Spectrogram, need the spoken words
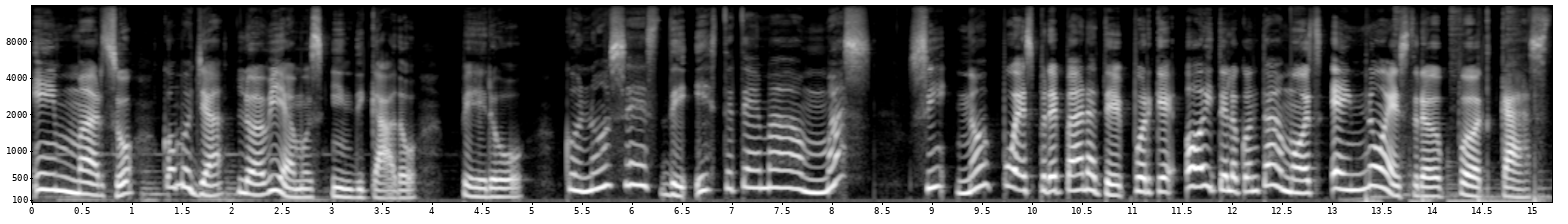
en marzo, como ya lo habíamos indicado. Pero, ¿conoces de este tema más? Sí, ¿no? Pues prepárate porque hoy te lo contamos en nuestro podcast.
